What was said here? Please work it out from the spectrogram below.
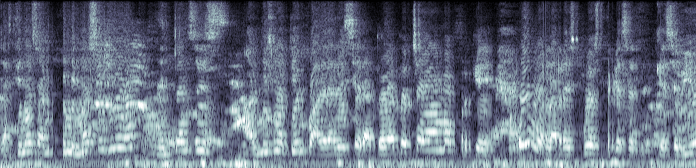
Lastimosamente no se dio. Entonces, al mismo tiempo agradecer a toda Cochabamba porque hubo la respuesta que se, que se vio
